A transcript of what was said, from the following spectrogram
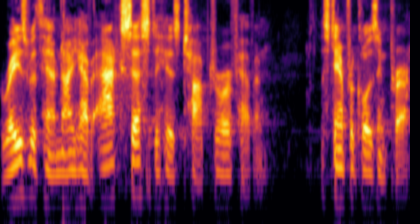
raised with him, now you have access to his top drawer of heaven. Let's stand for closing prayer.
